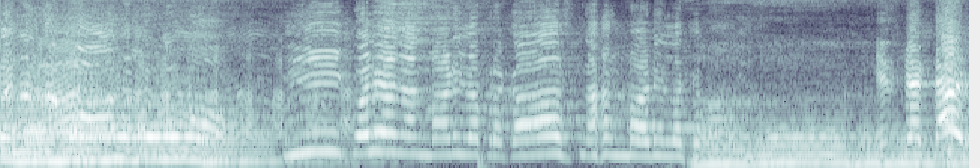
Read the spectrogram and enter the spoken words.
ನಂಬು, ನಂಬು. ಈ ಕೊಲೆ ನಾನು ಮಾಡಿಲ್ಲ ಪ್ರಕಾಶ್ ನಾನು ಮಾಡಿಲ್ಲ ಕಣ ಇನ್ಸ್ಪೆಕ್ಟರ್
